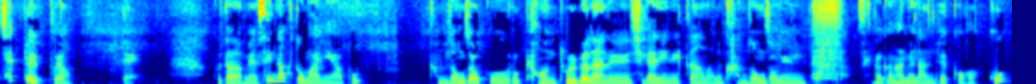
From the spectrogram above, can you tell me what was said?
책도 읽고요. 네. 그 다음에 생각도 많이 하고 감성적으로 변, 돌변하는 시간이니까 너무 감성적인 생각은 하면 안 될 것 같고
